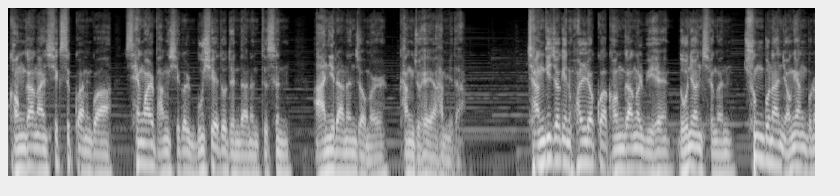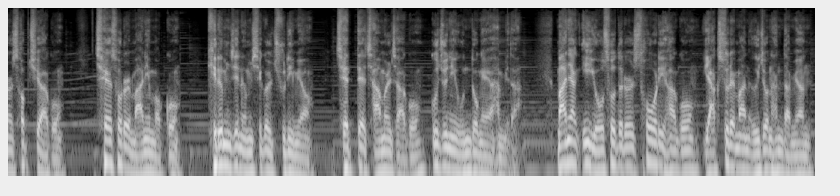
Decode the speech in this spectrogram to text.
건강한 식습관과 생활 방식을 무시해도 된다는 뜻은 아니라는 점을 강조해야 합니다. 장기적인 활력과 건강을 위해 노년층은 충분한 영양분을 섭취하고 채소를 많이 먹고 기름진 음식을 줄이며 제때 잠을 자고 꾸준히 운동해야 합니다. 만약 이 요소들을 소홀히 하고 약술에만 의존한다면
